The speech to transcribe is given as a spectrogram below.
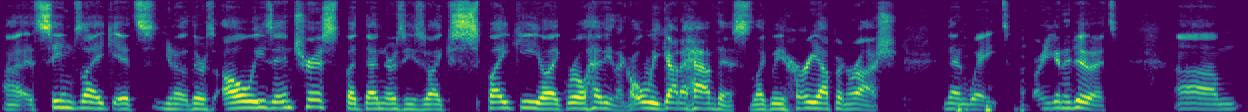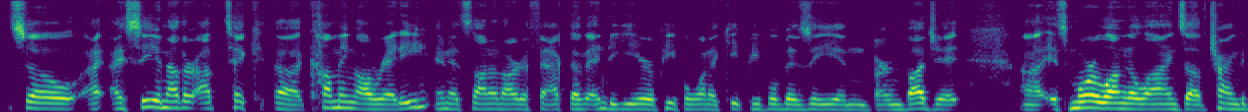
Uh, it seems like it's, you know, there's always interest, but then there's these like spiky, like real heavy, like, oh, we got to have this. Like we hurry up and rush. And then wait, are you going to do it? Um, so I, I, see another uptick uh, coming already, and it's not an artifact of end of year. People want to keep people busy and burn budget. Uh, it's more along the lines of trying to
